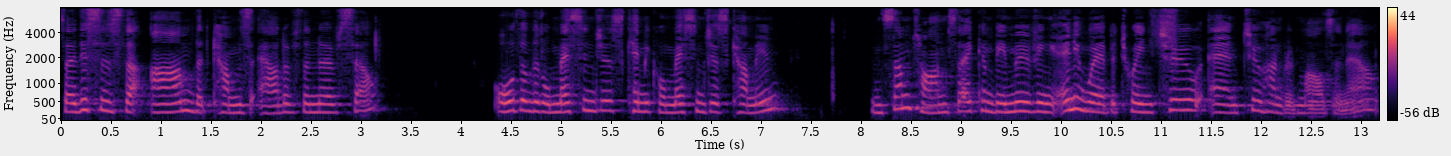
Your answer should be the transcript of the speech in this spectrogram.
So this is the arm that comes out of the nerve cell. All the little messengers, chemical messengers come in. And sometimes they can be moving anywhere between two and 200 miles an hour.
